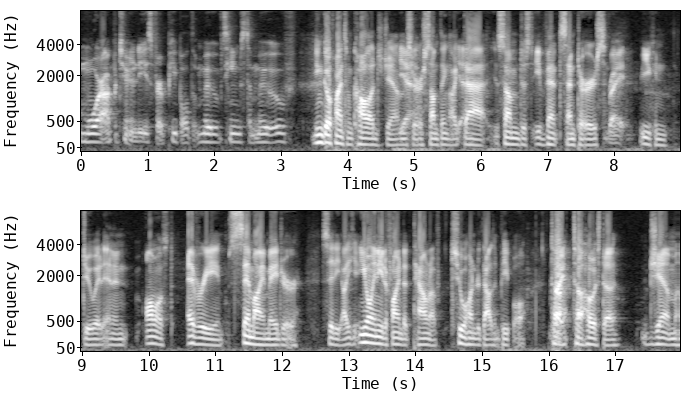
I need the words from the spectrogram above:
more opportunities for people to move, teams to move. You can go find some college gyms Yeah. or something like Yeah. that. Some just event centers. Right. You can do it in almost every semi-major city. Like, you only need to find a town of two hundred thousand people to Right. to host a gym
